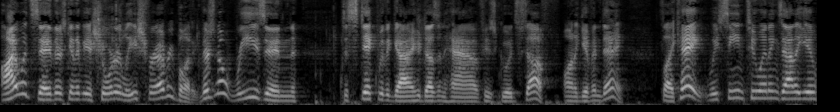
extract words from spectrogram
I would say there's going to be a shorter leash for everybody. There's no reason to stick with a guy who doesn't have his good stuff on a given day. It's like, hey, we've seen two innings out of you.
